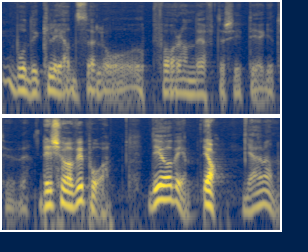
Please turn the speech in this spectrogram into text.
både klädsel och uppförande efter sitt eget huvud. Det kör vi på. Det gör vi. Ja. Jajamän.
